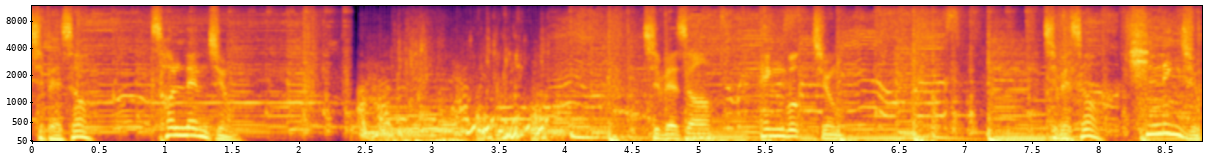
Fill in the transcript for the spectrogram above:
집에서 설렘 중. 집에서 행복 중. 집에서 힐링 중.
